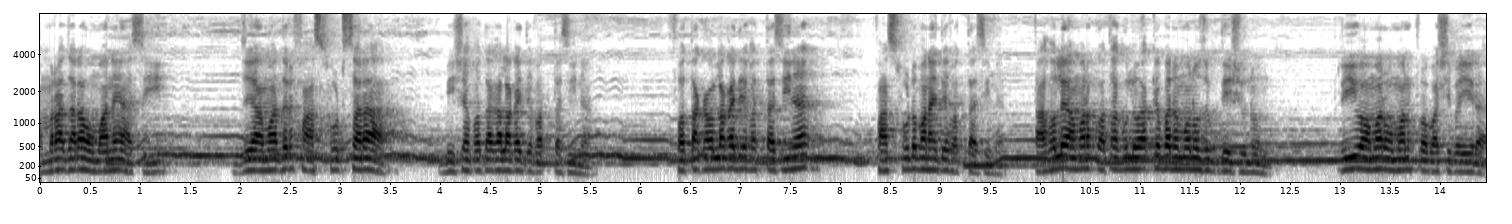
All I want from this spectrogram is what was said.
আমরা যারা ওমানে আছি, যে আমাদের পাসপোর্ট ছাড়া ভিসা পতাকা লাগাইতে পারতাছি না। পতাকাও লাগাইতে পারতাছি না, পাসপোর্টও বানাইতে পারতাছি না। তাহলে আমার কথাগুলো একেবারে মনোযোগ দিয়ে শুনুন। প্রিয় আমার ওমান প্রবাসী ভাইয়েরা,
